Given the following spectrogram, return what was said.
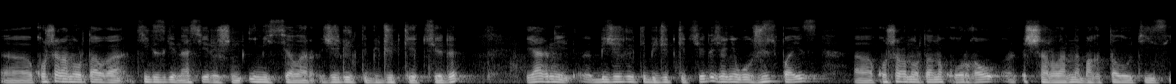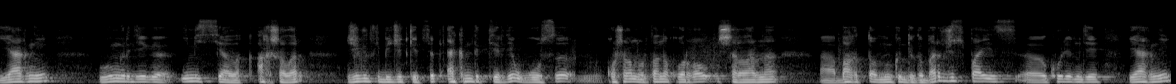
ә, қоршаған ортаға тигізген әсері үшін эмиссиялар жергілікті бюджетке түседі. Яғни жергілікті бюджетке түседі және ол жүз пайыз қоршаған ортаны қорғау іс шараларына бағытталуы тиіс. Яғни өңірдегі эмиссиялық ақшалар жергілікті бюджетке түсіп әкімдіктерде осы қоршаған ортаны қорғау іс шараларына бағыттау мүмкіндігі бар жүз пайыз көлемде. Яғни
